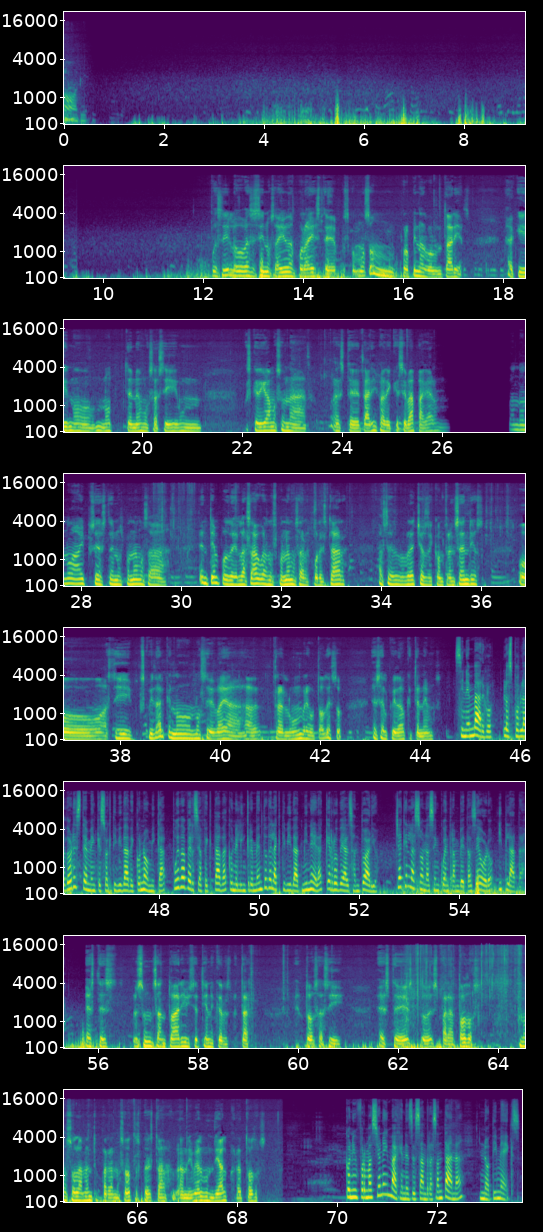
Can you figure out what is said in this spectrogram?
Pues sí, luego a veces sí nos ayudan por ahí, este, pues como son propinas voluntarias. Aquí no, no tenemos así un, pues que digamos una este, tarifa de que se va a pagar. Cuando no hay, pues este, nos ponemos a, en tiempo de las aguas nos ponemos a reforestar, a hacer brechas de contraincendios o así, pues cuidar que no, no se vaya a lumbre o todo eso. Es el cuidado que tenemos. Sin embargo, los pobladores temen que su actividad económica pueda verse afectada con el incremento de la actividad minera que rodea al santuario, ya que en la zona se encuentran vetas de oro y plata. Este es, es un santuario y se tiene que respetar. Entonces así, este, esto es para todos no solamente para nosotros, pero está a nivel mundial para todos. Con información e imágenes de Sandra Santana, Notimex.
